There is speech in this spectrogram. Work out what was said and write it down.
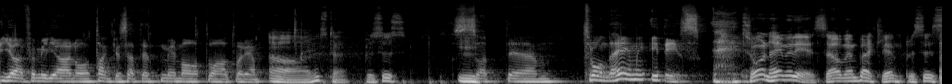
gör för miljön och tankesättet med mat och allt vad det är. Ja, just det. Precis. Mm. Så att Trondheim it is. Trondheim it is, ja men verkligen precis.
